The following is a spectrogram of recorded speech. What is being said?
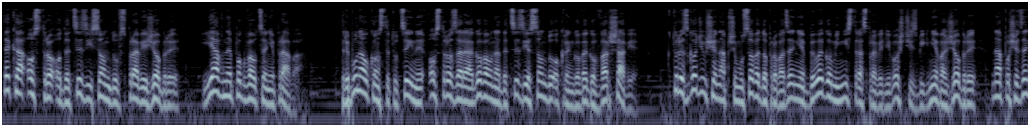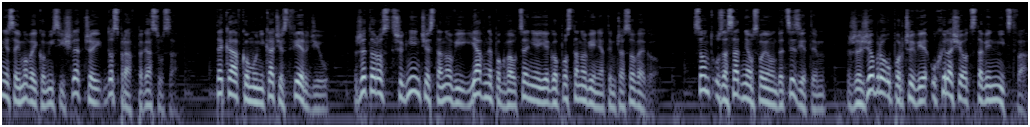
TK ostro o decyzji sądu w sprawie Ziobry, jawne pogwałcenie prawa. Trybunał Konstytucyjny ostro zareagował na decyzję Sądu Okręgowego w Warszawie, który zgodził się na przymusowe doprowadzenie byłego ministra sprawiedliwości Zbigniewa Ziobry na posiedzenie Sejmowej Komisji Śledczej do spraw Pegasusa. TK w komunikacie stwierdził, że to rozstrzygnięcie stanowi jawne pogwałcenie jego postanowienia tymczasowego. Sąd uzasadniał swoją decyzję tym, że Ziobro uporczywie uchyla się od stawiennictwa,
